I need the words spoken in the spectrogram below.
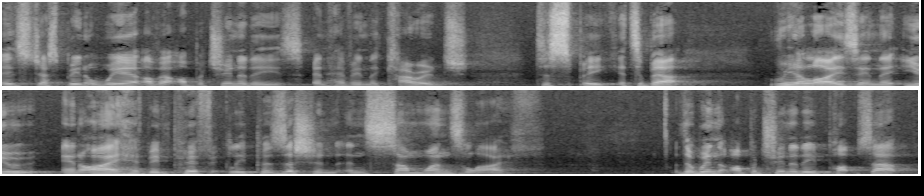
it's just being aware of our opportunities and having the courage to speak. It's about realizing that you and I have been perfectly positioned in someone's life. That when the opportunity pops up,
